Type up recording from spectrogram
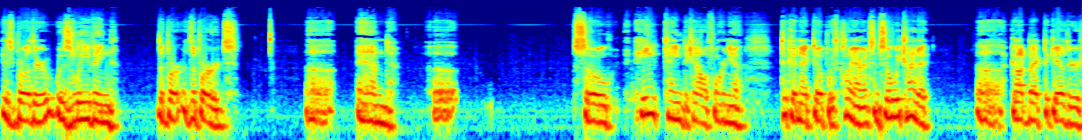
his brother, was leaving the bir- the Byrds, uh, and so he came to California to connect up with Clarence. And so we kind of uh, got back together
